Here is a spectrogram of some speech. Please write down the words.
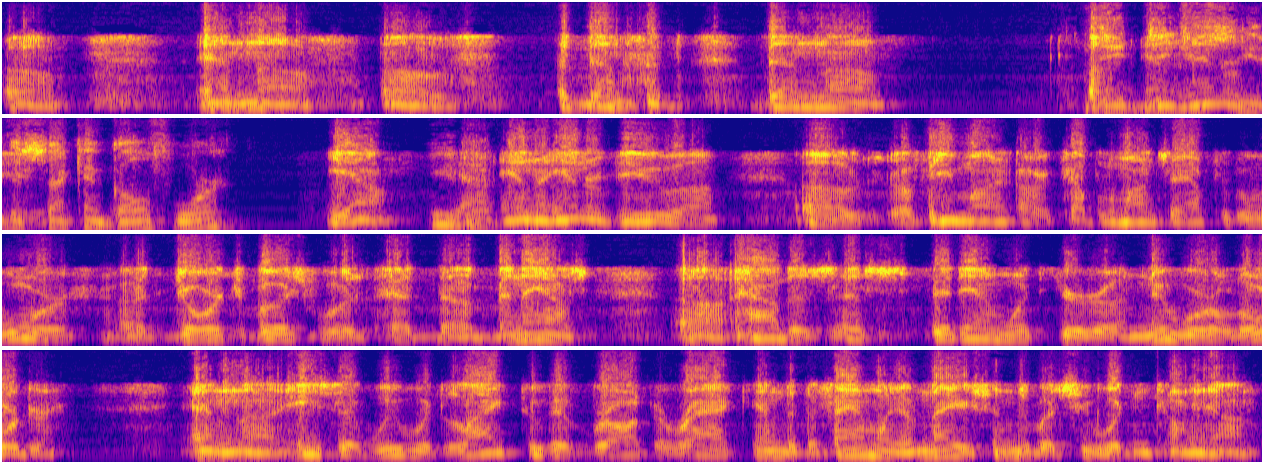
uh, and uh, uh, then then. Uh, Did, did you see the second Gulf War? yeah, You yeah. did. In the interview, uh, uh, a few months or a couple of months after the war, uh, George Bush was had uh, been asked, uh, "How does this fit in with your uh, New World Order?" And uh, he said, "We would like to have brought Iraq into the family of nations, but she wouldn't come in."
